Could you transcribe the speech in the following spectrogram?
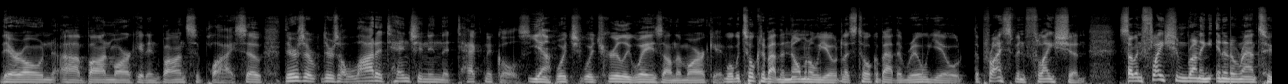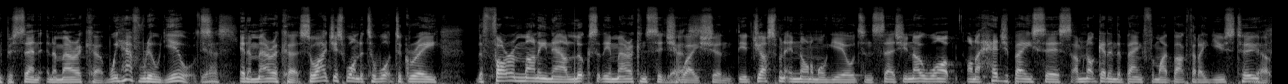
their own uh, bond market and bond supply. So there's a there's a lot of tension in the technicals, Yeah. which which really weighs on the market. Well, we're talking about the nominal yield. Let's talk about the real yield, the price of inflation. So, inflation running in and around 2% in America. We have real yields Yes. in America. So, I just wonder to what degree the foreign money now looks at the American situation, the adjustment in nominal yields, and says, you know what, on a hedge basis, I'm not getting the bang for my buck that I used to. Yep.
